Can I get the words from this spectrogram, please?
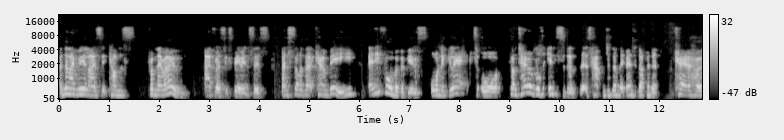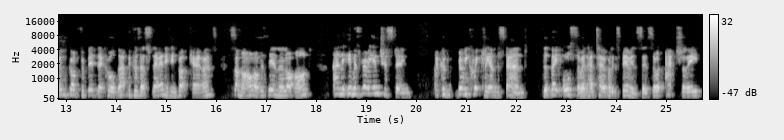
And then I realised it comes from their own adverse experiences, and some of that can be any form of abuse or neglect or some terrible incident that has happened to them. They've ended up in a care home. God forbid they're called that because that's they're anything but care homes. Some are obviously, and a lot aren't. And it was very interesting. I could very quickly understand that they also had had terrible experiences. So actually,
